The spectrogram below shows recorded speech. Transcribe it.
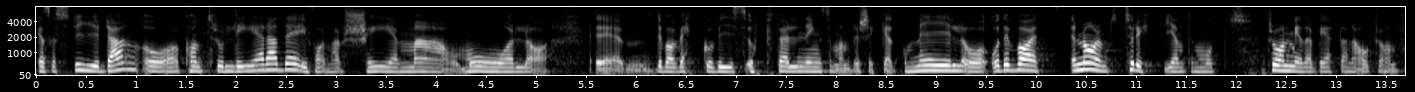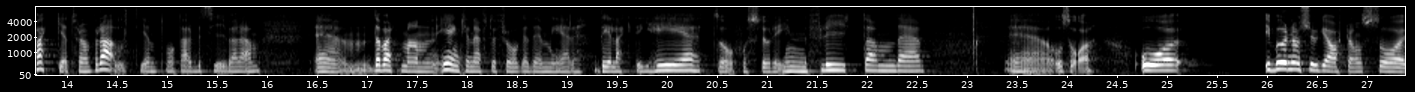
ganska styrda och kontrollerade i form av schema och mål. Och, eh, det var veckovis uppföljning som man blev skickad på mejl. Och, och, det var ett enormt tryck gentemot, från medarbetarna och från facket framför allt gentemot arbetsgivaren. Eh, där vart man egentligen efterfrågade mer delaktighet och få större inflytande eh, och så. Och i början av 2018 så,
